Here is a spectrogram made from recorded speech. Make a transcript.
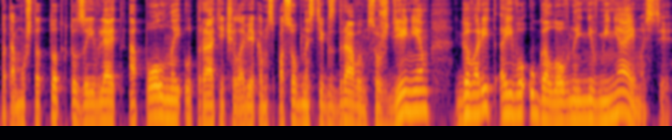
потому что тот, кто заявляет о полной утрате человеком способности к здравым суждениям, говорит о его уголовной невменяемости,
